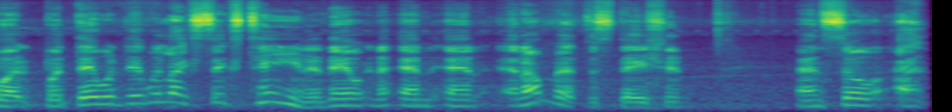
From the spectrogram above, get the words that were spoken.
but but they were they were like 16, and they and and and I'm at the station, and so I.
